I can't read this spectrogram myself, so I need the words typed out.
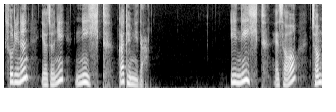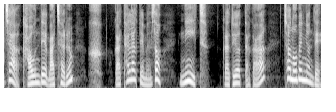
소리는 여전히 nicht가 됩니다. 이 nicht에서 점차 가운데 마찰음 h가 탈락되면서 neat가 되었다가 1500년대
